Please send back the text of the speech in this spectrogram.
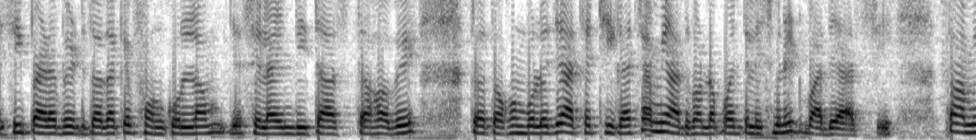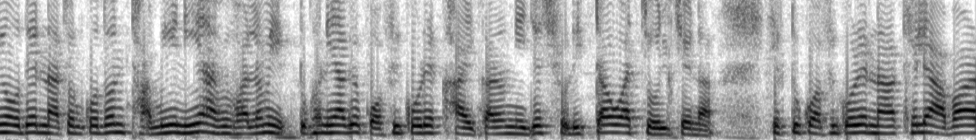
এসেই প্যারাভেট দাদাকে ফোন করলাম যে সেলাইন দিতে আসতে হবে। তো তখন বলল যে আচ্ছা ঠিক আছে, আমি আধ ঘণ্টা পঁয়তাল্লিশ মিনিট বাদে আসছি। তো আমি ওদের নাচন কোদন থামিয়ে নিয়ে আমি ভাবলাম একটুখানি আগে কফি করে খাই, কারণ নিজের শরীরটাও আর চলছে না। একটু কফি করে না খেলে আবার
